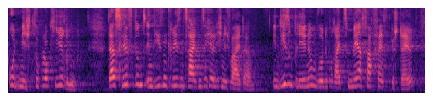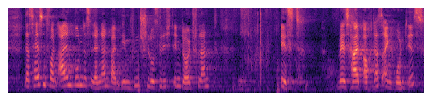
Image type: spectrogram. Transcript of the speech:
und nicht zu blockieren. Das hilft uns in diesen Krisenzeiten sicherlich nicht weiter. In diesem Plenum wurde bereits mehrfach festgestellt, dass Hessen von allen Bundesländern beim Impfen Schlusslicht in Deutschland ist, weshalb auch das ein Grund ist,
